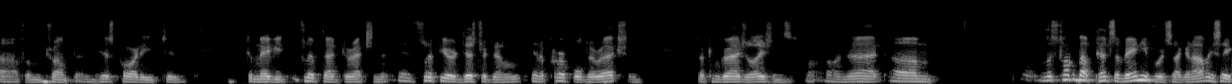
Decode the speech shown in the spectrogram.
uh, from Trump and his party to to maybe flip that direction and flip your district in, in a purple direction. So congratulations on that. Um, let's talk about Pennsylvania for a second. Obviously,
